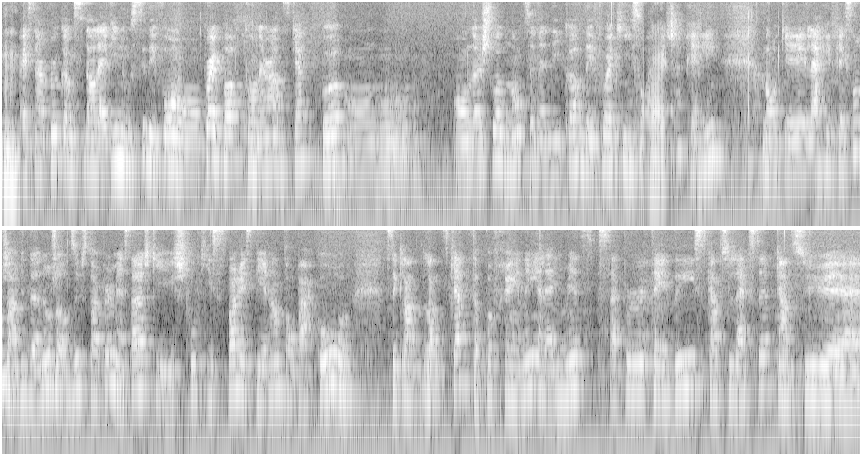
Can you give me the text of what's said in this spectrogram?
Mm. Ben, c'est un peu comme si dans la vie, nous aussi, des fois, on, peu importe qu'on ait un handicap ou pas, on, on on a le choix ou non de se mettre des cordes des fois qui sont attachées après rien. Donc, euh, la réflexion que j'ai envie de donner aujourd'hui, c'est un peu le message qui, je trouve, qui est super inspirant de ton parcours c'est que l'handicap t'a pas freiné. À la limite, ça peut t'aider quand tu l'acceptes, quand tu, euh,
